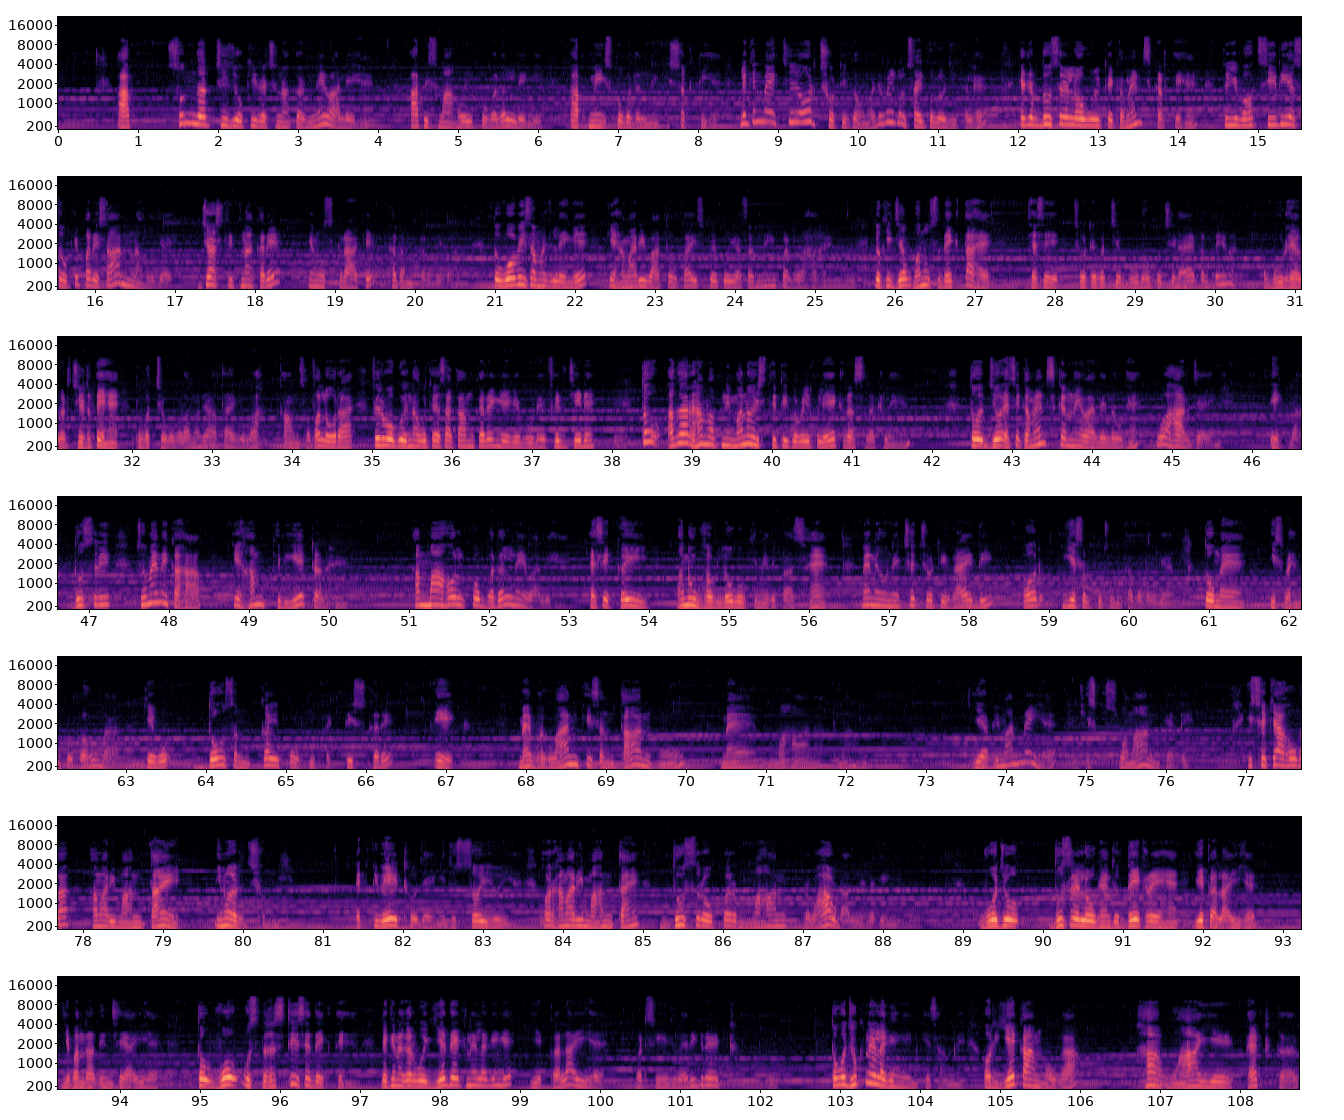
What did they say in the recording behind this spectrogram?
आप सुंदर चीज़ों की रचना करने वाले हैं, आप इस माहौल को बदल लेंगे, आप में इसको बदलने की शक्ति है। लेकिन मैं एक चीज़ और छोटी कहूँगा जो बिल्कुल साइकोलॉजिकल है, कि जब दूसरे लोग उल्टे कमेंट्स करते हैं तो ये बहुत सीरियस होकर परेशान ना हो जाए। जस्ट इतना करे कि मुस्कुरा के ख़त्म कर देगा तो वो भी समझ लेंगे कि हमारी बातों का इस पर कोई असर नहीं पड़ रहा है। क्योंकि जब मनुष्य देखता है जैसे छोटे बच्चे बूढ़ों को चिढ़ाया करते हैं ना और बूढ़े अगर चिढ़ते हैं तो बच्चों को बड़ा मज़ा आता है कि वाह काम सफल हो रहा है। फिर वो कुछ ना कुछ ऐसा काम करेंगे कि बूढ़े फिर चिढ़ें। तो अगर हम अपनी मनोस्थिति को बिल्कुल एक रस रख लें तो जो ऐसे कमेंट्स करने वाले लोग हैं, वो हार जाएँगे। एक बात। दूसरी, जो मैंने कहा कि हम क्रिएटर हैं, हम माहौल को बदलने वाले हैं, ऐसे कई अनुभव लोगों के मेरे पास हैं। मैंने उन्हें छोटी छोटी राय दी और ये सब कुछ उनका बदल गया। तो मैं इस बहन को कहूँगा कि वो दो संकल्पों की प्रैक्टिस करे। एक, मैं भगवान की संतान हूँ, मैं महान ये अभिमान नहीं है इसको स्वमान कहते हैं। इससे क्या होगा? हमारी महानताएँ इमर्ज होंगी एक्टिवेट हो जाएँगी जो सोई हुई हैं और हमारी महानताएँ दूसरों पर महान प्रभाव डालने लगेंगी। वो जो दूसरे लोग हैं जो देख रहे हैं ये कल आई है ये पंद्रह दिन से आई है तो वो उस दृष्टि से देखते हैं। लेकिन अगर वो ये देखने लगेंगे ये कल आई है but she is very great तो वो झुकने लगेंगे इनके सामने। और ये काम होगा हाँ वहाँ ये बैठ कर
